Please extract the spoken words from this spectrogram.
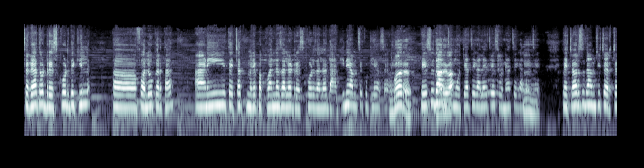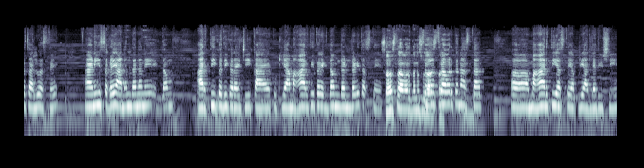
सगळा तो ड्रेस कोड देखील फॉलो करतात आणि त्याच्यात म्हणजे पक्वान्न झालं ड्रेस कोड झालं दागिने आमचे कुठले असावे बरं ते सुद्धा. आमच्या मोत्याचे घालायचे सोन्याचे घालायचे. त्याच्यावर सुद्धा आमची चर्चा चालू असते आणि सगळे आनंदाने एकदम आरती कधी करायची काय कुठल्या महाआरती तर एकदम दणदणीत असते. सहस्त्रावर्तन सुद्धा असतात. सहस्त्रावर्तन असतात. अं, महाआरती असते आपली आदल्या दिवशी.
